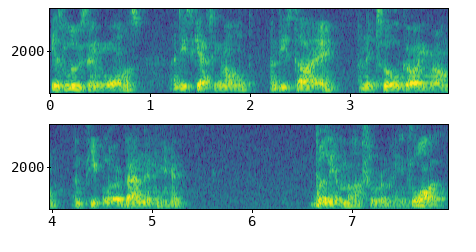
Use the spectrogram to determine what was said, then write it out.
is losing wars and he's getting old and he's dying and it's all going wrong and people are abandoning him, William Marshal remains loyal.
